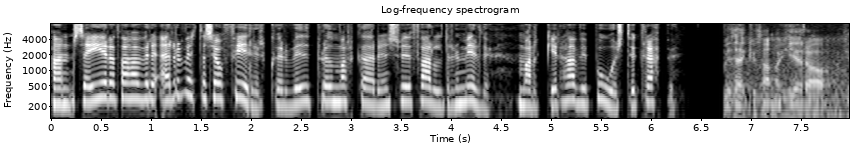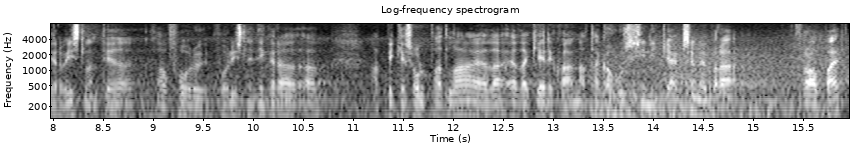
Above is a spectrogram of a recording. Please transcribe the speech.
Hann segir að það hafi verið erfitt að sjá fyrir hver viðbröð markaðarins við faraldrinum yrðu. Margir hafi búist við kreppu. Við þekkjum þannig hér á, hér á Íslandi að þá fóru, fóru Íslendingar að, að að byggja sólpalla eða, eða gera eitthvað annað, taka húsi sín í gegn sem er bara frábært.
